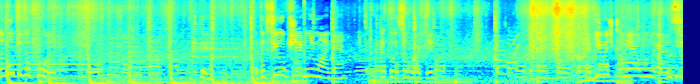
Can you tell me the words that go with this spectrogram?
Зовут его Поль. Ух ты. Это всеобщее внимание такой собаки. А девочкам явно нравится.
